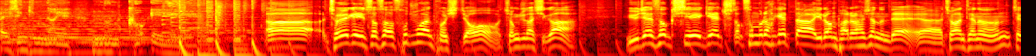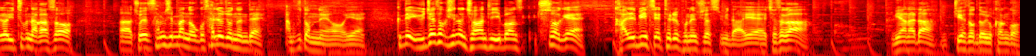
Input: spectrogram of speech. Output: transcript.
잘생긴 나의 눈코입 아, 저에게 있어서 소중한 벗이죠. 정준하 씨가 유재석 씨에게 추석 선물을 하겠다 이런 발을 하셨는데 예, 저한테는 제가 유튜브 나가서 아, 조회수 30만 넣고 살려줬는데 아무것도 없네요. 예. 근데 유재석 씨는 저한테 이번 추석에 갈비 세트를 보내주셨습니다. 예, 재석아 미안하다. 뒤에서 너 욕한 거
